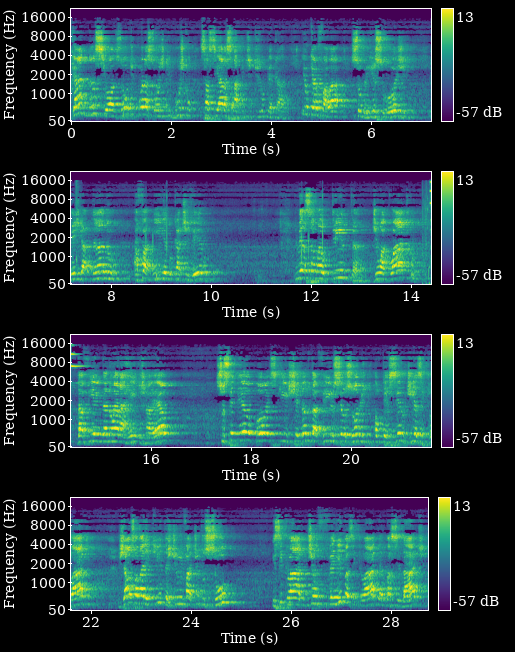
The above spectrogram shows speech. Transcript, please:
gananciosos ou de corações que buscam saciar as apetites no pecado. E eu quero falar sobre isso hoje, resgatando a família do cativeiro 1 Samuel 30, de 1 a 4, Davi ainda não era rei de Israel. Sucedeu, pois, que chegando Davi e os seus homens ao terceiro dia Ziclague, já os amalequitas tinham invadido o sul, e Ziclague tinham ferido a Ziclague, era uma cidade,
